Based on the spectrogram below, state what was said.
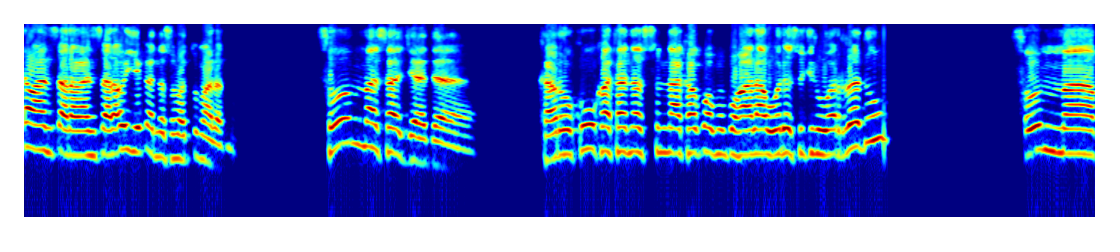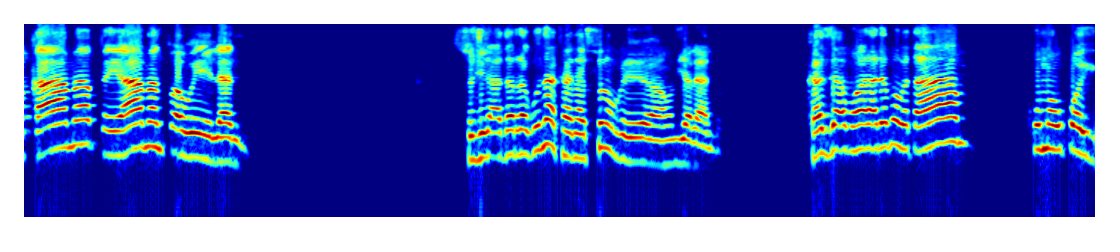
ያው አንጸራው አንጸራው እየቀነሱ መጡ ማለት ነው ثم سجد ከሩኩ ከተነሱና ከቆሙ በኋላ ወደ ስጁድ ወረዱ ثم قام قياما طويلا ስጁድ አደረጉና ተነሱ ነው አሁን እያለ ያለው ከዛ በኋላ ደግሞ በጣም ቁመው ቆዩ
